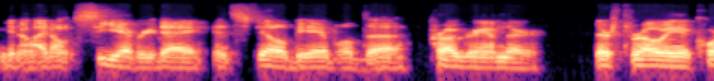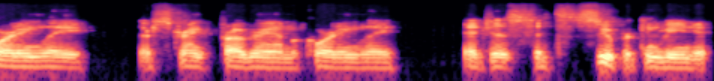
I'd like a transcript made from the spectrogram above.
you know, I don't see every day and still be able to program their their throwing accordingly, their strength program accordingly. It just it's super convenient.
